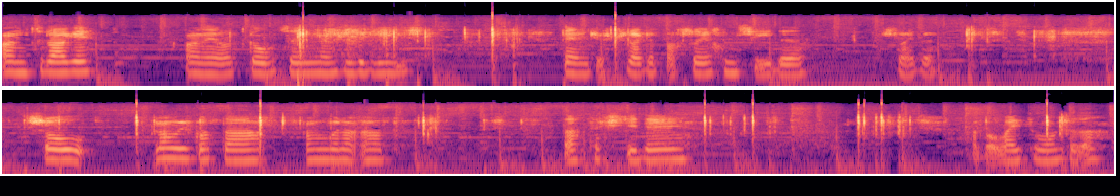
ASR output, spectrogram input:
and drag it, and it'll go to 90 degrees. Then just drag it back so you can see the sniper. So now we've got that, I'm gonna add that texture there. Add a lighter one to that.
